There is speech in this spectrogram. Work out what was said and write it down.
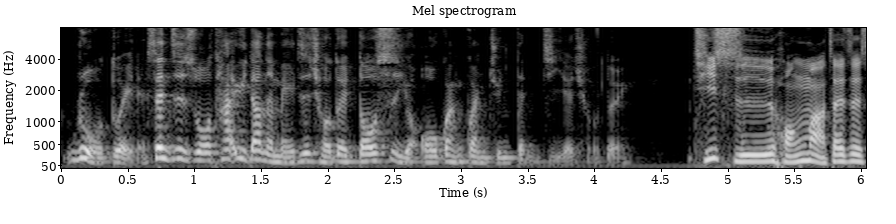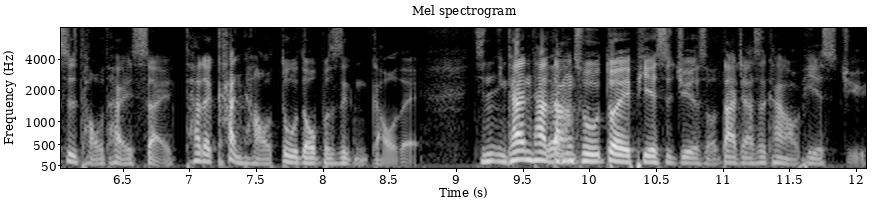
弱队的，甚至说他遇到的每支球队都是有欧冠冠军等级的球队。其实皇马在这次淘汰赛，他的看好度都不是很高的。其实你看他当初对 PSG 的时候，大家是看好 PSG，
